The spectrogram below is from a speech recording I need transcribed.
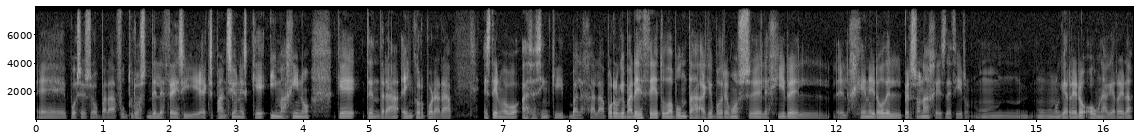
eh, pues eso, para futuros DLCs y expansiones que imagino que tendrá e incorporará este nuevo Assassin's Creed Valhalla. Por lo que parece, todo apunta a que podremos elegir el, el género del personaje, es decir, un, guerrero o una guerrera,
